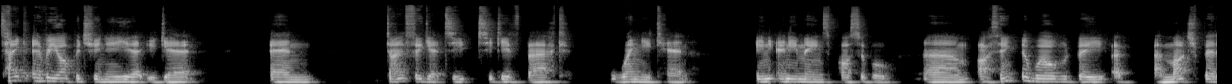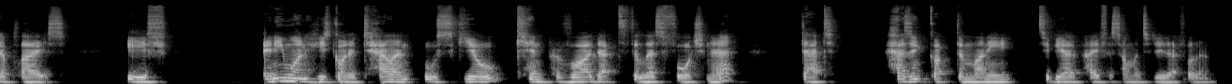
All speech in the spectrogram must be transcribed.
take every opportunity that you get and don't forget to, to give back when you can in any means possible um, I think the world would be a, a much better place if anyone who's got a talent or skill can provide that to the less fortunate that hasn't got the money to be able to pay for someone to do that for them.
